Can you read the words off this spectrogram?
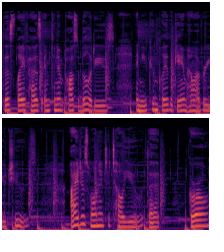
this life has infinite possibilities, and you can play the game however you choose. I just wanted to tell you that, girl,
